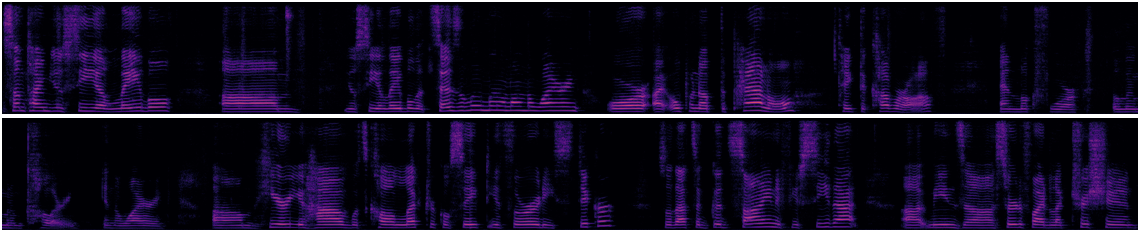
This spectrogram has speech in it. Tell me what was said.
sometimes you'll see a label. Um, you'll see a label that says aluminum on the wiring, or I open up the panel, take the cover off, and look for aluminum coloring in the wiring. Um, here you have what's called Electrical Safety Authority sticker. So that's a good sign. If you see that, uh, it means a certified electrician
